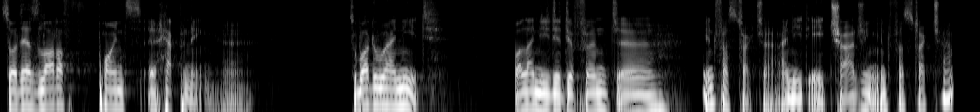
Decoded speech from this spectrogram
So there's a lot of points uh, happening. Uh, so what do I need? Well, I need a different uh, infrastructure. I need a charging infrastructure.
